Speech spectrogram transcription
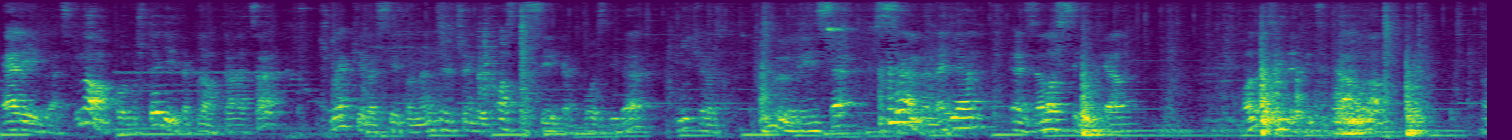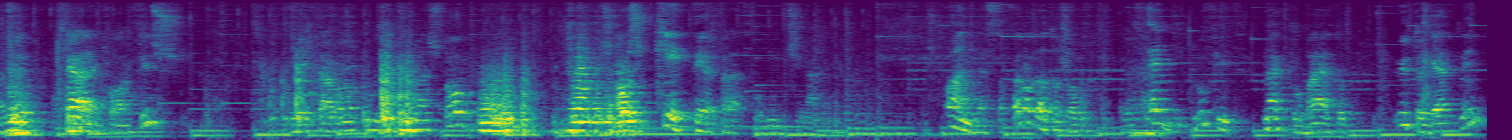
Elég lesz. Na akkor most tegyétek le a tálcát, és megkérlek szépen menedzsercsengő, hogy azt a széket hozd ide, úgy, hogy az ülő része szemben legyen ezzel a székkel. Azaz ide picit távolabb. Nagyon. Kell egy karfis. Még távolabb húzzuk egymástól. És most két térfelet fogunk csinálni. Annyi lesz a feladatotok, hogy az egyik lufit megpróbáljátok ütögetni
